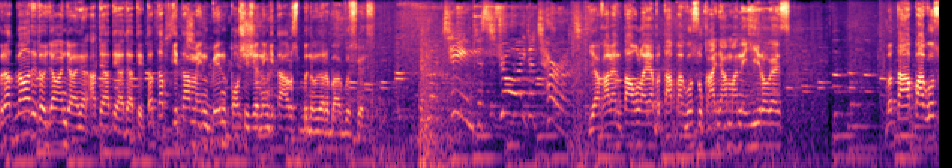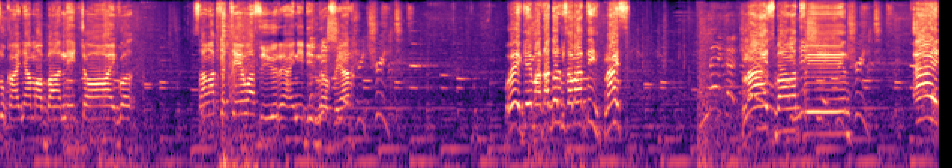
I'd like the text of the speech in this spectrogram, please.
Berat banget itu, jangan-jangan hati-hati hati-hati Tetap kita main band positioning kita harus benar-benar bagus guys. Ya kalian tau lah ya betapa gue sukanya sama nih hero guys Betapa gue sukanya sama Bane coy Gue sangat kecewa sejujurnya ini di nerf ya. Weh, Gay Matador bisa mati, nice. Nice banget, Vin. Eh,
